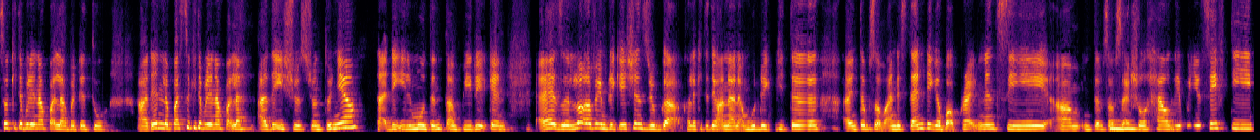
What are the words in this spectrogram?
So kita boleh nampaklah benda tu. Ah then lepas tu kita boleh nampaklah other issues. Contohnya tak ada ilmu tentang period kan. Has a lot of implications juga. Kalau kita tengok anak-anak muda kita uh, in terms of understanding about pregnancy um, in terms of hmm. sexual health dia punya safety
